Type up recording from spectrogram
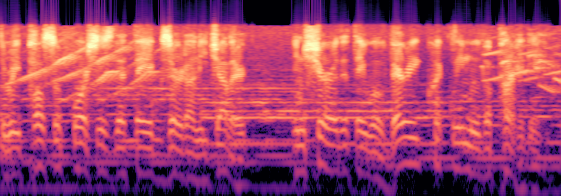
The repulsive forces that they exert on each other ensure that they will very quickly move apart again.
